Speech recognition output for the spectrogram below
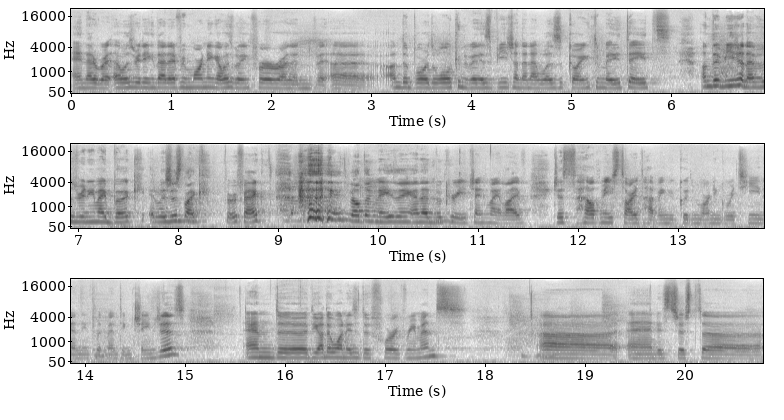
And I read, I was reading that every morning. I was going for a run in, uh, on the boardwalk in Venice Beach, and then I was going to meditate on the beach, and I was reading my book. It was just like perfect. it felt amazing, and that book really changed my life. Just helped me start having a good morning routine and implementing changes. And uh, the other one is the Four Agreements, uh, and it's just a,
